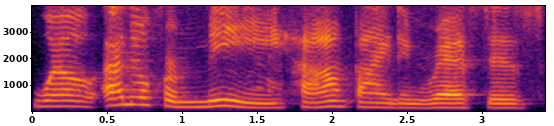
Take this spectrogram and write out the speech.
Well, I know for me, how I'm finding rest is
